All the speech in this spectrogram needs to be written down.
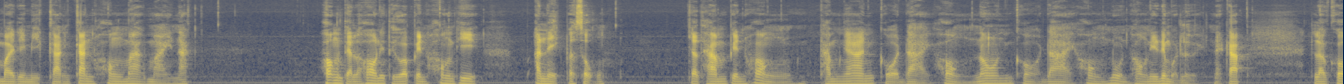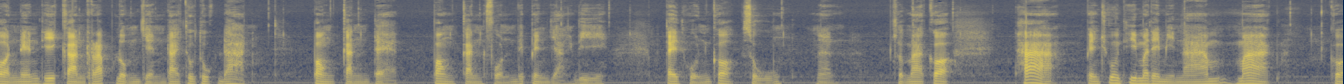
ไม่ได้มีการกั้นห้องมากมายนัก ห้องแต่ละห้องนี่ถือว่าเป็นห้องที่อเนกประสงค์ จะทำเป็นห้องทำงานก็ได้ห้องนอนก็ได้ห้องนู่นห้องนี้ได้หมดเลยนะครับ แล้วก็เน้นที่การรับลมเย็นได้ทุกๆด้าน ป้องกันแดดป้องกันฝนได้เป็นอย่างดีใต้ถุนก็สูงนะส่วนมากก็ ถ้าเป็นช่วงที่ไม่ได้มีน้ำมาก ก็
